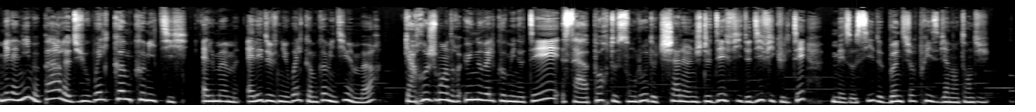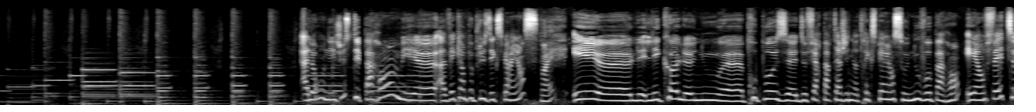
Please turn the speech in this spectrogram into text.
Mélanie me parle du Welcome Committee. Elle-même, elle est devenue Welcome Committee member car rejoindre une nouvelle communauté, ça apporte son lot de challenges, de défis, de difficultés, mais aussi de bonnes surprises bien entendu. Alors on est juste des parents, mais euh, avec un peu plus d'expérience. Ouais. Et euh, l'école nous euh, propose de faire partager notre expérience aux nouveaux parents. Et en fait,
